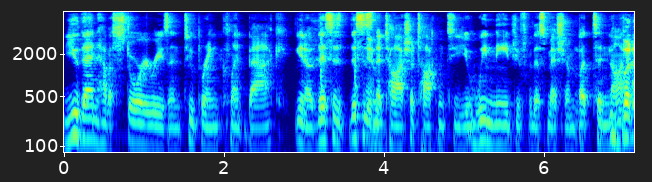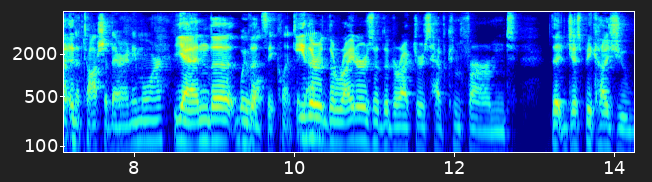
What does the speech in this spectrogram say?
you then have a story reason to bring Clint back. You know, this is this is Yeah. Natasha talking to you. We need you for this mission, but to not But have it- Natasha there anymore, yeah and the, we the- won't see Clint. either the writers or the directors have confirmed that just because you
